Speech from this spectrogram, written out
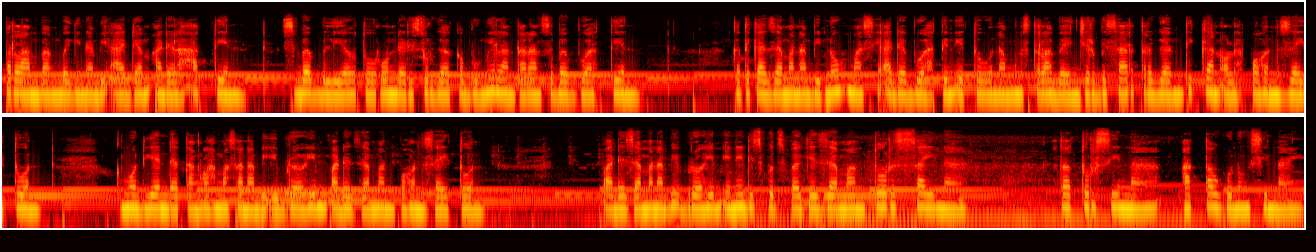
Perlambang bagi nabi Adam adalah atin sebab beliau turun dari surga ke bumi lantaran sebab buah tin Ketika zaman Nabi Nuh masih ada buah tin itu, namun setelah banjir besar tergantikan oleh pohon zaitun. Kemudian datanglah masa Nabi Ibrahim pada zaman pohon zaitun. Pada zaman Nabi Ibrahim ini disebut sebagai zaman Tursaina atau Tursina atau Gunung Sinai.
